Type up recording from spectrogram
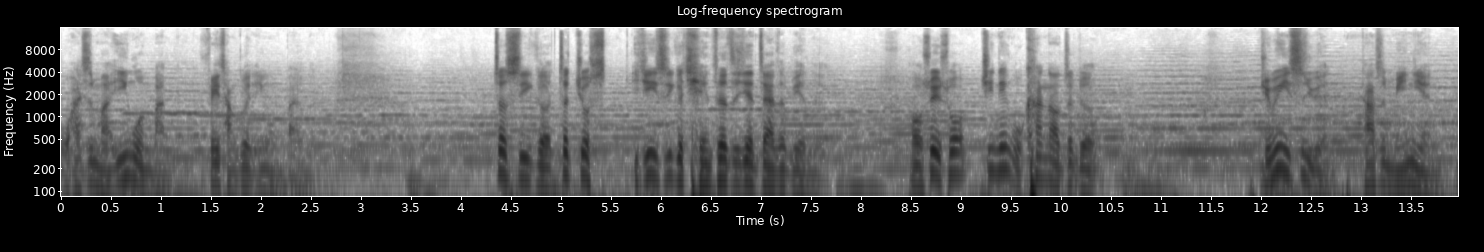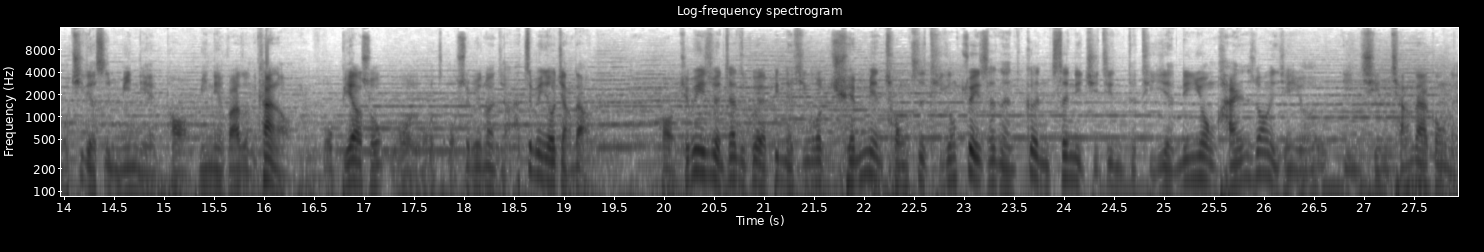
我还是买英文版本，非常贵的英文版本。这是一个，这就是已经是一个前车之鉴在这边的。哦，所以说今天我看到这个《绝命异次元》，它是明年，我记得是明年，哦，明年发售。你看哦，我不要说我我我随便乱讲，他这边有讲到，哦，全面移植战士归来，并且经过全面重置，提供最深层、更身临其境的体验。利用寒霜引擎有引擎强大功能，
